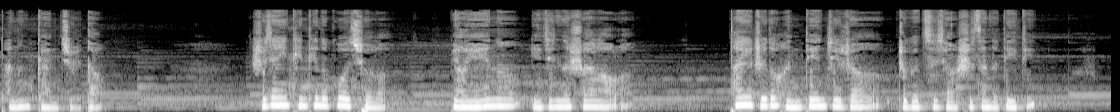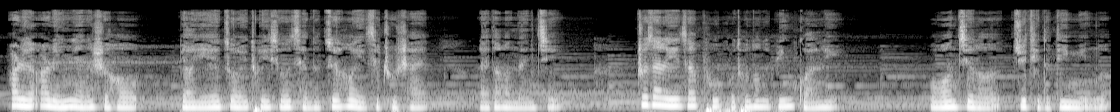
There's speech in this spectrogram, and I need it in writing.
他能感觉到。时间一天天的过去了。表爷爷呢，也渐渐的衰老了。他一直都很惦记着这个自小失散的弟弟。二零二零年的时候，表爷爷作为退休前的最后一次出差，来到了南京，住在了一家普普通通的宾馆里。我忘记了具体的地名了。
